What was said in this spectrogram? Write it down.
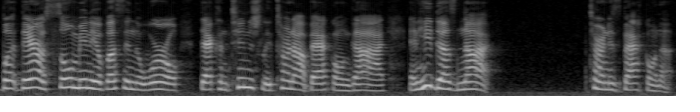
But there are so many of us in the world that continuously turn our back on God, and He does not turn His back on us.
